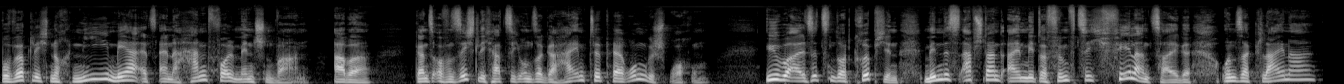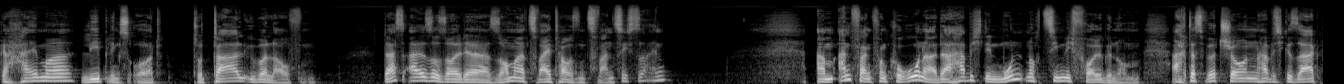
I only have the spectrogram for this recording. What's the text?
wo wirklich noch nie mehr als eine Handvoll Menschen waren. Aber ganz offensichtlich hat sich unser Geheimtipp herumgesprochen. Überall sitzen dort Krüppchen. Mindestabstand 1,50 Meter, Fehlanzeige. Unser kleiner, geheimer Lieblingsort. Total überlaufen. Das also soll der Sommer 2020 sein? Am Anfang von Corona, da habe ich den Mund noch ziemlich voll genommen. Ach, das wird schon, habe ich gesagt.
